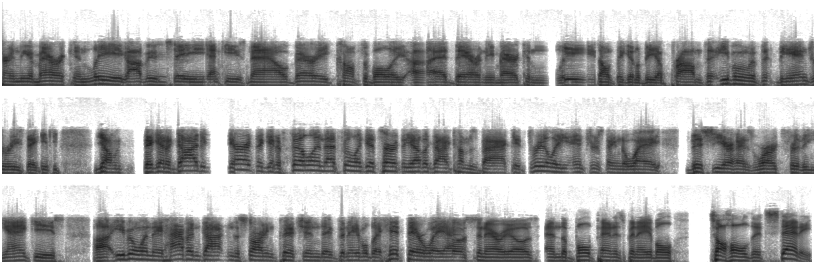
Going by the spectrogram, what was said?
in the American League. Obviously, Yankees now very comfortably ahead there in the American League. Don't think it'll be a problem. To, even with the injuries, they keep, you know, they get a guy to get hurt, they get a fill in, that fill in gets hurt, the other guy comes back. It's really interesting the way this year has worked for the Yankees. Uh, even when they haven't gotten the starting pitching, they've been able to hit their way out of scenarios, and the bullpen has been able to hold it steady.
